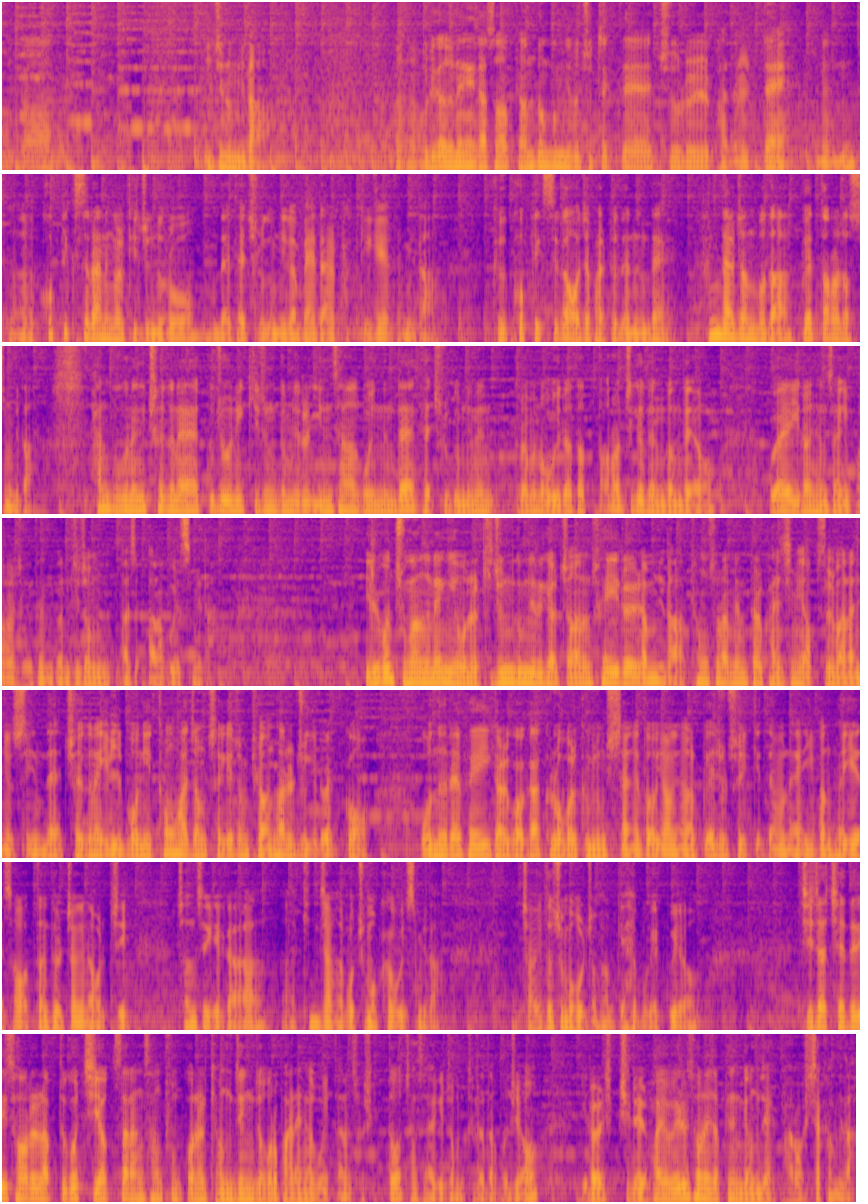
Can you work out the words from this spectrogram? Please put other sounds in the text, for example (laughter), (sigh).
안녕하십니까 이진우입니다. 어, 우리가 은행에 가서 변동금리로 주택대출을 받을 때는 어, 코픽스라는 걸 기준으로 내 대출금리가 매달 바뀌게 됩니다. 그 코픽스가 어제 발표됐는데 한 달 전보다 꽤 떨어졌습니다. 한국은행이 최근에 꾸준히 기준금리를 인상하고 있는데 대출금리는 그러면 오히려 더 떨어지게 된 건데요. 왜 이런 현상이 벌어지게 된 건지 좀 알아보겠습니다. 일본 중앙은행이 오늘 기준금리를 결정하는 회의를 엽니다. 평소라면 별 관심이 없을 만한 뉴스인데 최근에 일본이 통화 정책에 좀 변화를 주기로 했고 오늘의 회의 결과가 글로벌 금융시장에도 영향을 꽤줄수 있기 때문에 이번 회의에서 어떤 결정이 나올지 전 세계가 어, 긴장하고 주목하고 있습니다. 저희도 주목을 좀 함께 해보겠고요. 지자체들이 설을 앞두고 지역사랑 상품권을 경쟁적으로 발행하고 있다는 소식도 자세하게 좀 들여다보죠. 1월 17일 화요일 손에 잡히는 경제 바로 시작합니다.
